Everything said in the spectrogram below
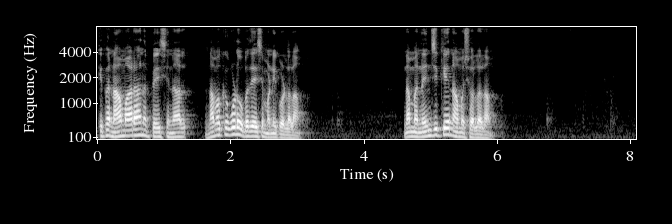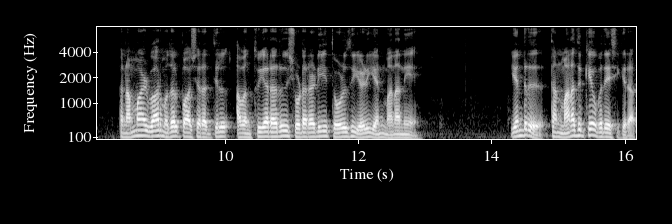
இப்போ நாமாரான பேசினால் நமக்கு கூட உபதேசம் பண்ணிக்கொள்ளலாம். நம்ம நெஞ்சுக்கே நாம் சொல்லலாம். இப்போ நம்மாழ்வார் முதல் பாசுரத்தில் அவன் துயரறு சுடரடி தொழுது எழு என் மனனே என்று தன் மனதுக்கே உபதேசிக்கிறார்.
